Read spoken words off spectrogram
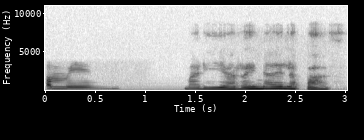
Amén. María, Reina de la Paz,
